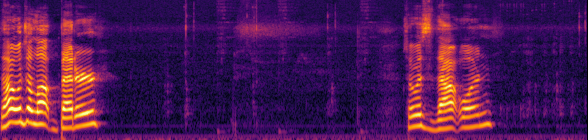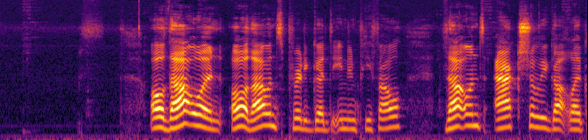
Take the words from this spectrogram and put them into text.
That one's a lot better. So is that one. Oh, that one. Oh, that one's pretty good. The Indian peafowl. That one's actually got like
